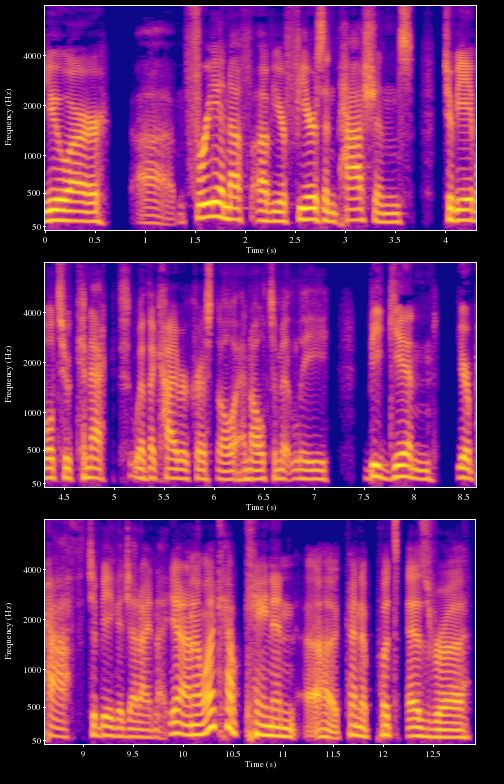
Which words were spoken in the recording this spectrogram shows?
you are um, free enough of your fears and passions to be able to connect with a kyber crystal and ultimately begin your path to being a Jedi Knight. Yeah, and I like how Kanan uh, kind of puts Ezra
